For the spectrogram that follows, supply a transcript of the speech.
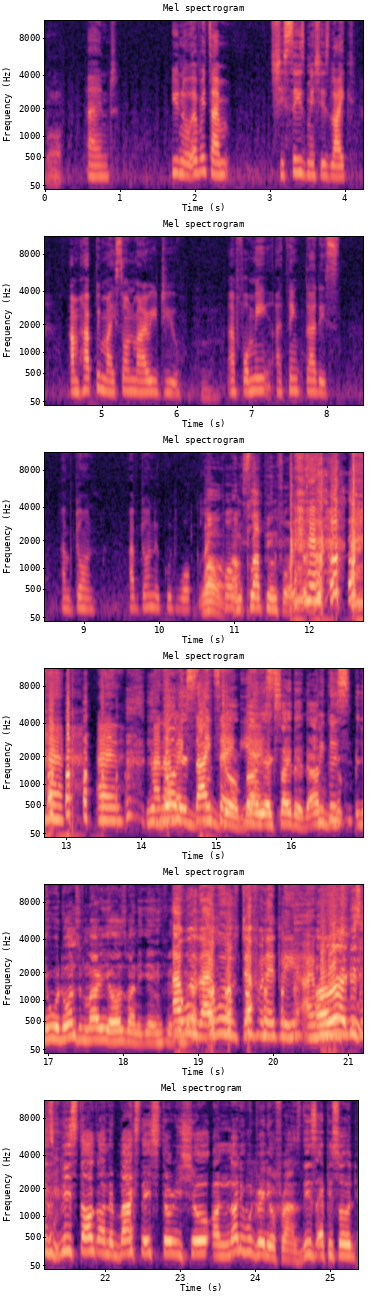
Wow. And, you know, every time she sees me, she's like, I'm happy my son married you. Hmm. And for me, I think that is, I'm done. I've done a good work. Like wow. Paul I'm would say. clapping for you. and You've and done I'm a excited. good job. yes. Very excited. And Because- you, you would want to marry your husband again. You I would, I would definitely. I would. All right, this is Bliss Talk on the Backstage Story Show on Nollywood Radio France. This episode,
